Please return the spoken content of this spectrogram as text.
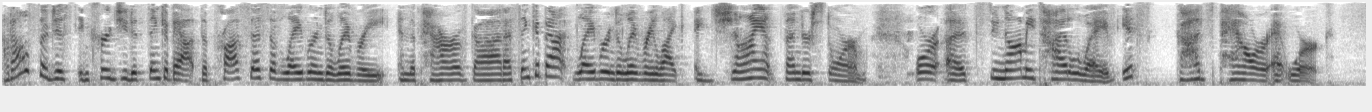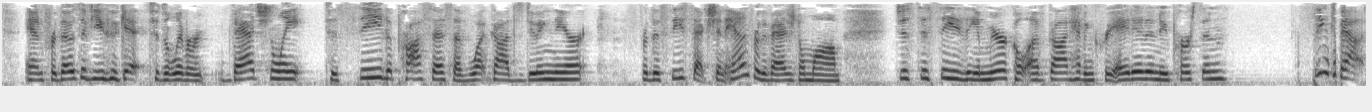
I'd also just encourage you to think about the process of labor and delivery and the power of God. I think about labor and delivery like a giant thunderstorm or a tsunami tidal wave. It's God's power at work. And for those of you who get to deliver vaginally, to see the process of what God's doing there for the C-section and for the vaginal mom, just to see the miracle of God having created a new person Think about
